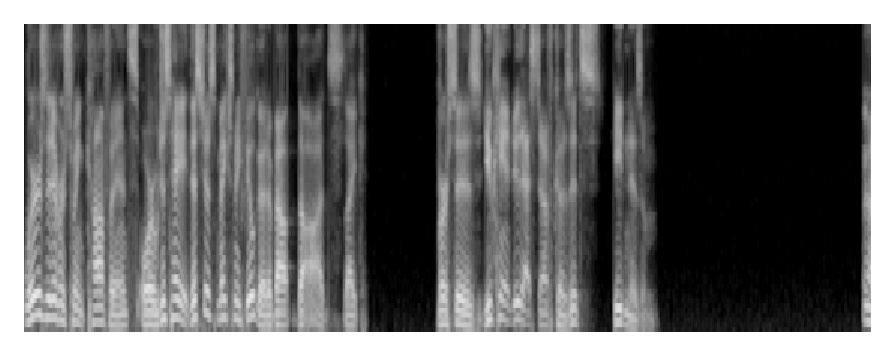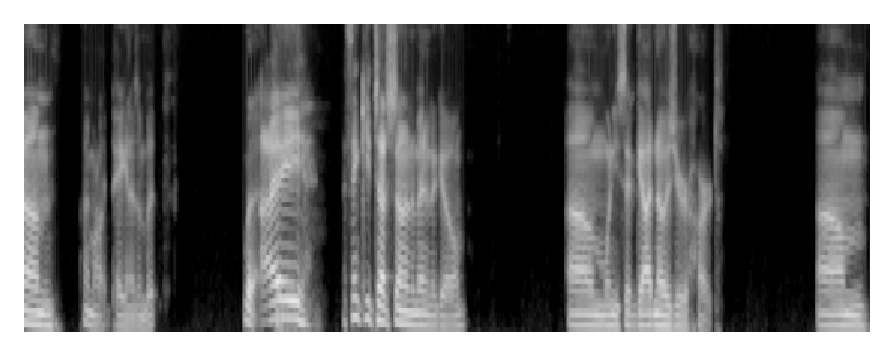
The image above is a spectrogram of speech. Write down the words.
Where's the difference between confidence or just hey, this just makes me feel good about the odds, like versus you can't do that stuff because it's hedonism. Um, I'm more like paganism, but But I I think you touched on it a minute ago. Um, when you said God knows your heart. Um,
